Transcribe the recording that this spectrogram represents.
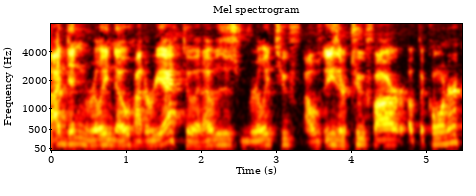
I didn't really know how to react to it. I was just really too. I was either too far up the corner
